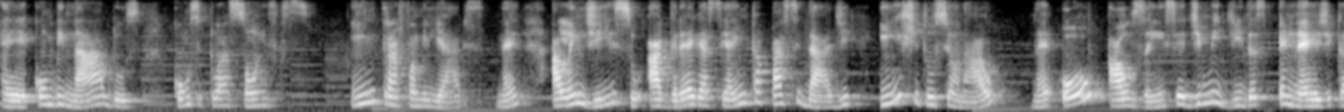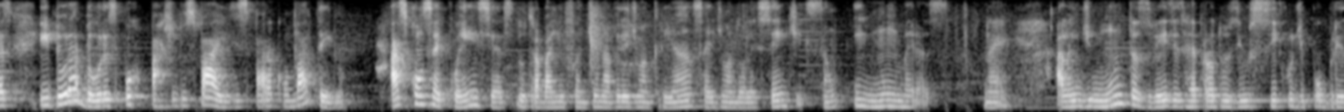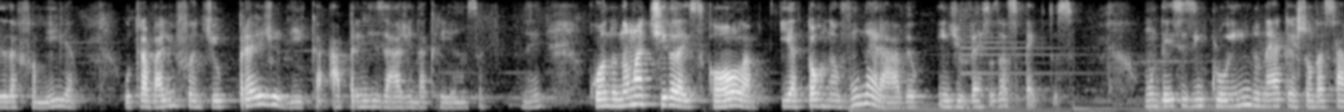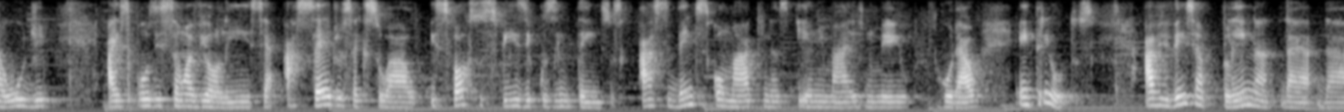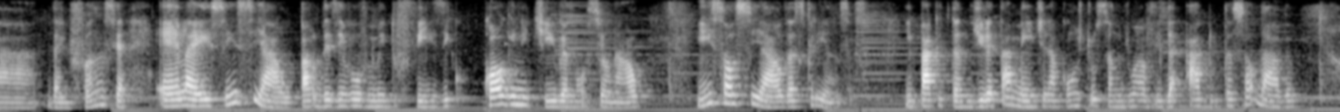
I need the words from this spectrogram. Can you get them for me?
é, combinados com situações intrafamiliares, né? Além disso, agrega-se a incapacidade institucional, né, ou a ausência de medidas enérgicas e duradouras por parte dos países para combatê-lo. As consequências do trabalho infantil na vida de uma criança e de um adolescente são inúmeras, né? Além de muitas vezes reproduzir o ciclo de pobreza da família, o trabalho infantil prejudica a aprendizagem da criança, né? quando não a tira da escola e a torna vulnerável em diversos aspectos. Um desses incluindo né, a questão da saúde, a exposição à violência, assédio sexual, esforços físicos intensos, acidentes com máquinas e animais no meio rural, entre outros. A vivência plena da, da, da infância, ela é essencial para o desenvolvimento físico, cognitivo, emocional e social das crianças, impactando diretamente na construção de uma vida adulta saudável.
